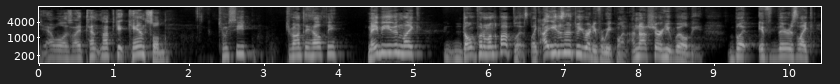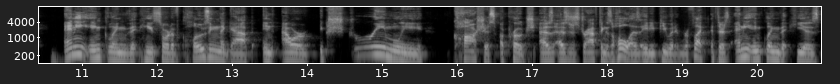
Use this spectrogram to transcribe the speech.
Yeah, well, as I attempt not to get canceled, can we see Javonte healthy? Maybe even like don't put him on the pup list. Like I, he doesn't have to be ready for week one. I'm not sure he will be, but if there's like any inkling that he's sort of closing the gap in our extremely cautious approach as as just drafting as a whole, as ADP would reflect, if there's any inkling that he is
